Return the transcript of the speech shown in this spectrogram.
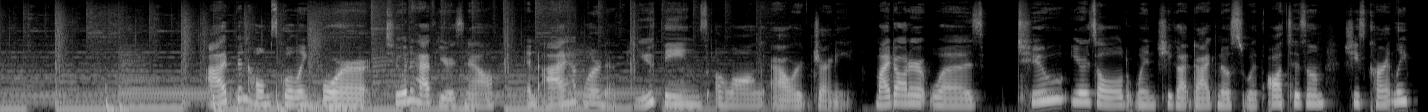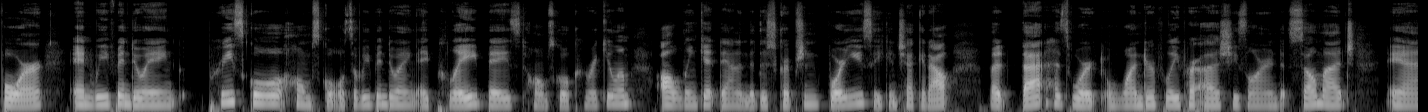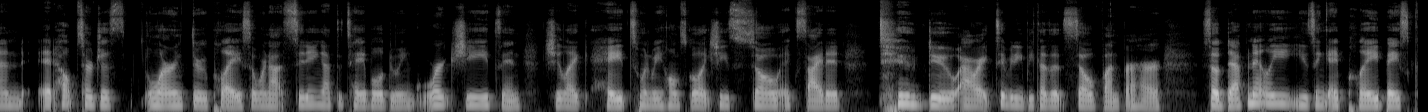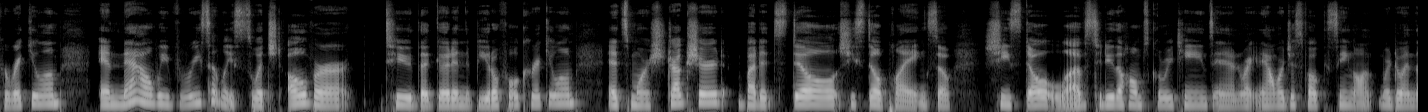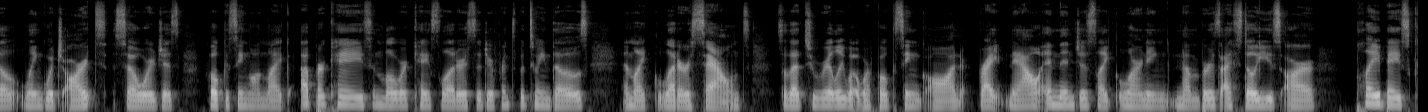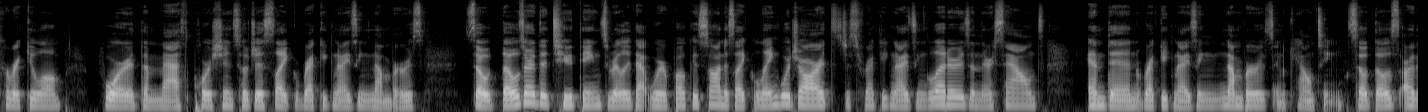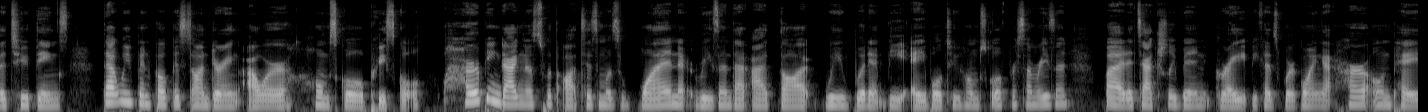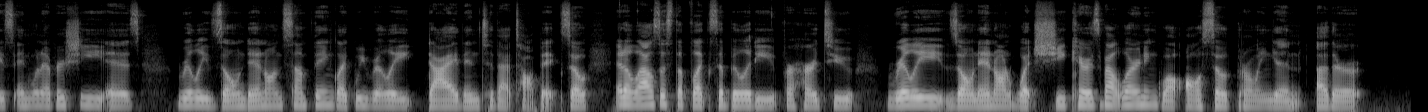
I've been homeschooling for two and a half years now, and I have learned a few things along our journey. My daughter was two years old when she got diagnosed with autism. She's currently four, and we've been doing preschool homeschool. So we've been doing a play based homeschool curriculum. I'll link it down in the description for you so you can check it out. But that has worked wonderfully for us. She's learned so much and it helps her just learn through play. So we're not sitting at the table doing worksheets and she like hates when we homeschool. Like she's so excited to do our activity because it's so fun for her. So definitely using a play based curriculum. And now we've recently switched over to the good and the beautiful curriculum. It's more structured, but it's still, she's still playing. So she still loves to do the homeschool routines. And right now we're just focusing on, we're doing the language arts. So we're just focusing on like uppercase and lowercase letters, the difference between those and like letter sounds. So that's really what we're focusing on right now. And then just like learning numbers. I still use our play based curriculum for the math portion. So just like recognizing numbers. So those are the two things really that we're focused on is like language arts, just recognizing letters and their sounds, and then recognizing numbers and counting. So those are the two things that we've been focused on during our homeschool preschool. Her being diagnosed with autism was one reason that I thought we wouldn't be able to homeschool for some reason, but it's actually been great because we're going at her own pace and whenever she is really zoned in on something, like we really dive into that topic. So it allows us the flexibility for her to really zone in on what she cares about learning while also throwing in other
